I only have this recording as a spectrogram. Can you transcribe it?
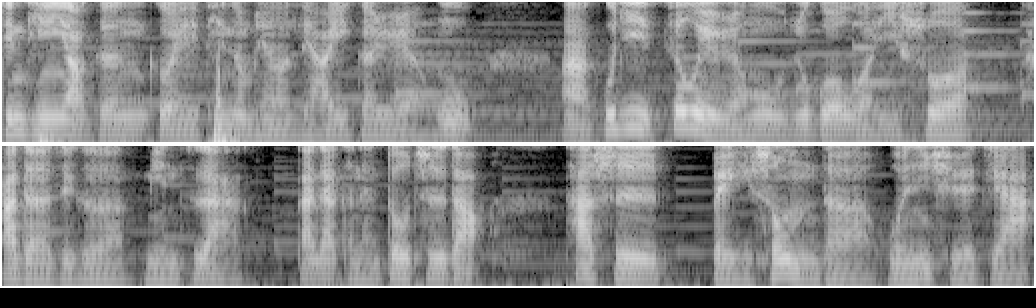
今天要跟各位听众朋友聊一个人物啊，估计这位人物，如果我一说他的这个名字啊，大家可能都知道，他是北宋的文学家，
